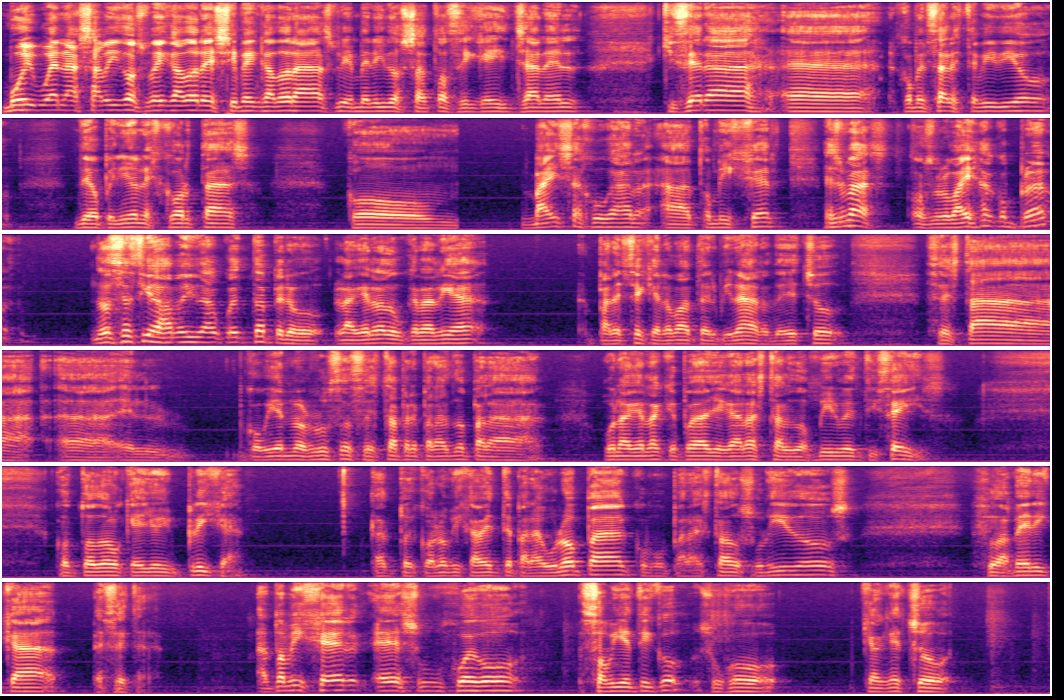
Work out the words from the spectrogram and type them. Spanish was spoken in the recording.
Muy buenas amigos vengadores y vengadoras, bienvenidos a Toxic Game Channel. Quisiera eh, comenzar este vídeo de opiniones cortas con... ¿Vais a jugar a Tommy Heart? Es más, ¿os lo vais a comprar? No sé si os habéis dado cuenta, pero la guerra de Ucrania parece que no va a terminar. De hecho, se está... Eh, el gobierno ruso se está preparando para una guerra que pueda llegar hasta el 2026, con todo lo que ello implica, tanto económicamente para Europa como para Estados Unidos, Sudamérica, etc. Atomic Heart es un juego soviético, es un juego que han hecho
